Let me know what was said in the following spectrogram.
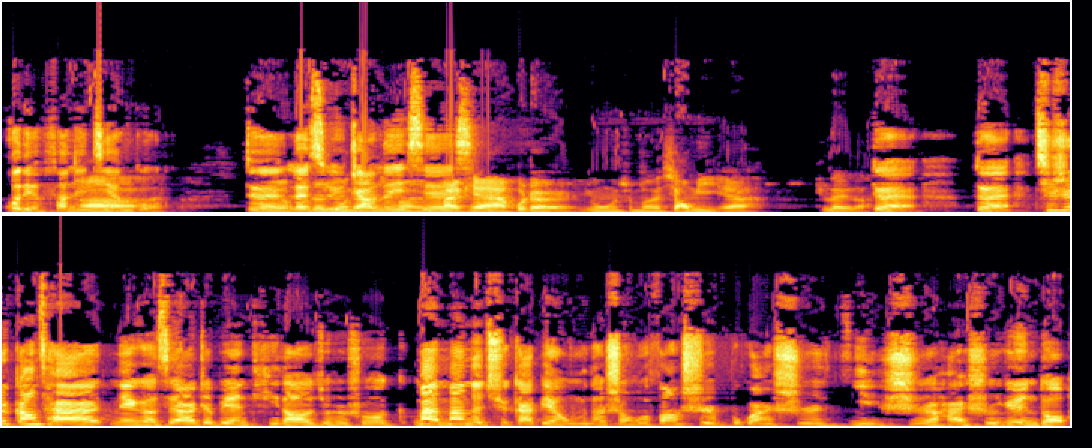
或者放点坚果，啊对，类似于这样的一些麦片，或者用什么小米之类的。对对，其嗯实刚才那个 C R 这边提到的，就是说慢慢的去改变我们的生活方式，不管是饮食还是运动。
